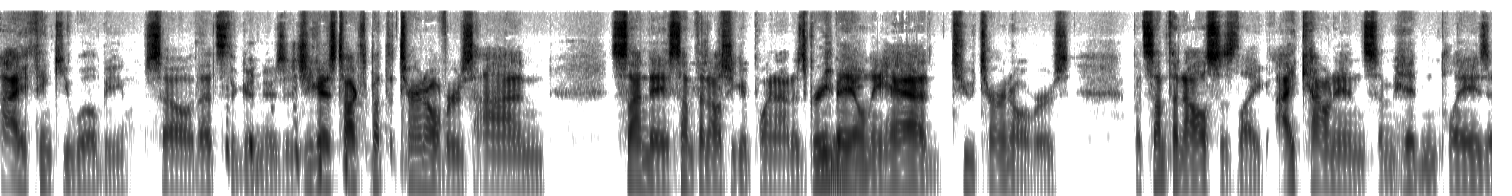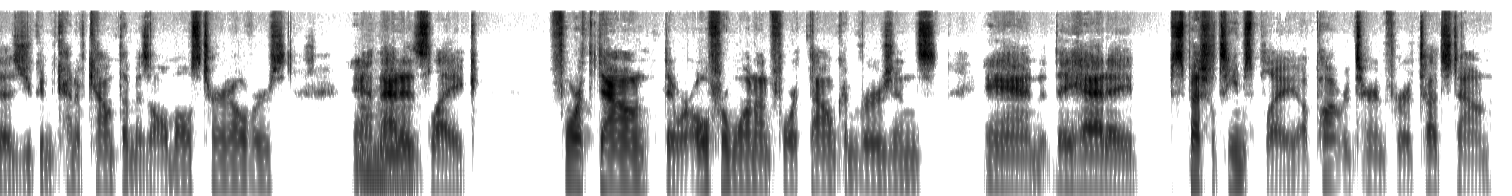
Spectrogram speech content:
I think you will be. So that's the good news. Is you guys talked about the turnovers on Sunday. Something else you could point out is Green Bay only had two turnovers. But something else is like I count in some hidden plays as you can kind of count them as almost turnovers. And mm-hmm. that is like fourth down. They were 0 for 1 on fourth down conversions. And they had a special teams play, a punt return for a touchdown.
